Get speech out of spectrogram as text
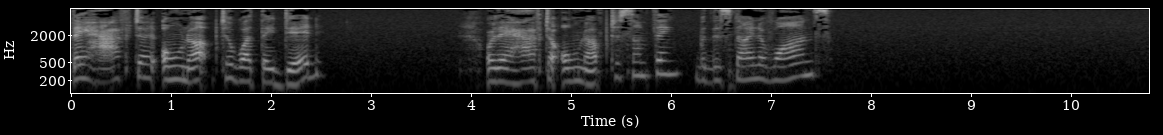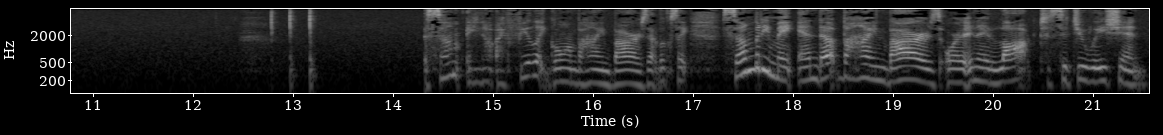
They have to own up to what they did. Or they have to own up to something with this Nine of Wands. some you know i feel like going behind bars that looks like somebody may end up behind bars or in a locked situation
